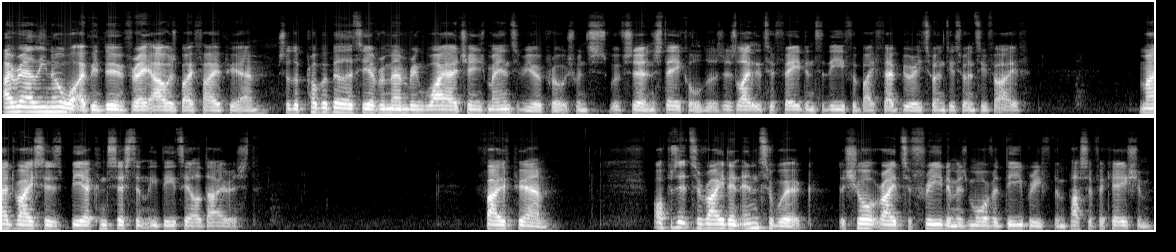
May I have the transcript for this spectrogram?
I rarely know what I've been doing for 8 hours by 5 pm, so the probability of remembering why I changed my interview approach with certain stakeholders is likely to fade into the ether by February 2025. My advice is be a consistently detailed diarist. 5 pm. Opposite to riding into work, the short ride to freedom is more of a debrief than pacification.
